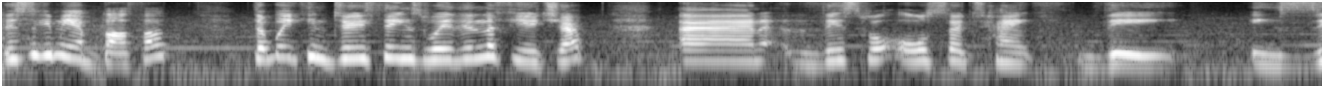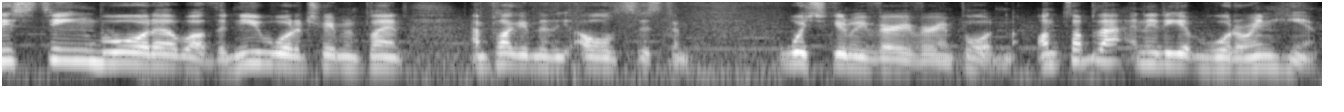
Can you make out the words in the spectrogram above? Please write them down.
this will give me a buffer that we can do things with in the future. And this will also take the existing water, well, the new water treatment plant and plug into the old system, which is going to be very, very important. On top of that, I need to get water in here.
